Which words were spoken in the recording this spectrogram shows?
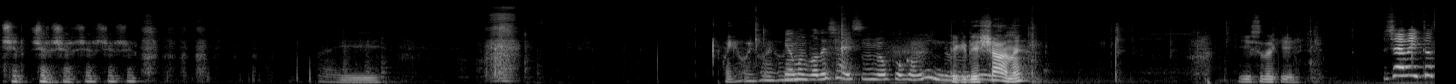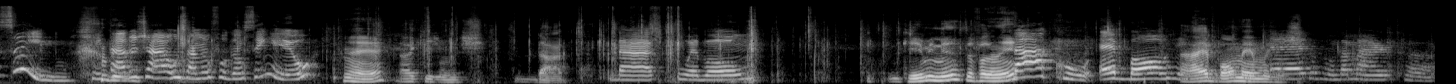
Tira, tira, tira, tira, tira, tira. Aí. Oi, oi, oi, oi. Eu não vou deixar isso no meu fogão lindo. Tem que deixar, né? E isso daqui? Já vem tudo saindo. Tentaram já usar meu fogão sem eu. É, aqui, gente. Daco. Daco é bom. Que, menina? Você tá falando aí? Daco é bom, gente. Ah, é bom mesmo, gente. É, tô falando da marca.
